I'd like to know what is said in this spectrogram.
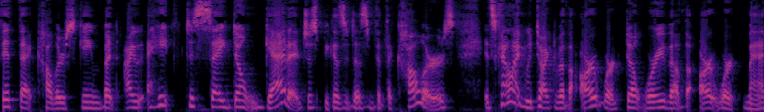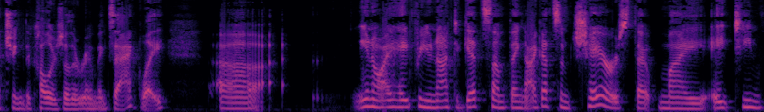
fit that color scheme. But I hate to say don't get it just because it doesn't fit the colors. It's kind of like we talked about the artwork. Don't worry about the artwork matching the colors of the room exactly. Uh, you know, I hate for you not to get something. I got some chairs that my 18,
